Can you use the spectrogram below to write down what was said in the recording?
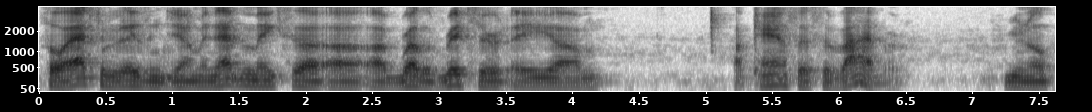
So actually, ladies and gentlemen, that makes brother Richard a um, a cancer survivor. You know,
